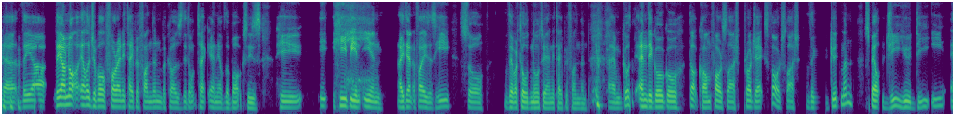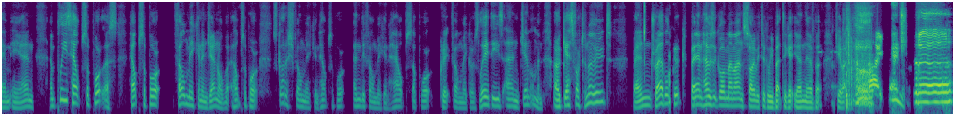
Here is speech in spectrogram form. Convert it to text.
Uh, they are they are not eligible for any type of funding because they don't tick any of the boxes. He he, being Ian identifies as he, so they were told no to any type of funding. Um, go to indiegogo.com forward slash projects forward slash the Gudeman, spelled G U D E M A N, and please help support this. Help support filmmaking in general, but help support Scottish filmmaking, help support indie filmmaking, help support great filmmakers. Ladies and gentlemen, our guest for tonight, Ben Trebilcook. Ben, how's it going, my man? Sorry we took a wee bit to get you in there, but Jay, Hi. Ben, Ta-da!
